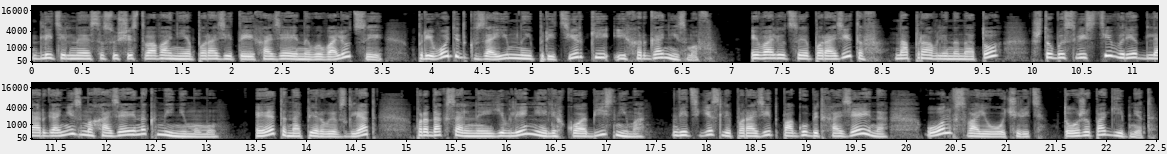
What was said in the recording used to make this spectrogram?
Длительное сосуществование паразита и хозяина в эволюции приводит к взаимной притирке их организмов. Эволюция паразитов направлена на то, чтобы свести вред для организма хозяина к минимуму. Это, на первый взгляд, парадоксальное явление легко объяснимо. Ведь если паразит погубит хозяина, он, в свою очередь, тоже погибнет.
